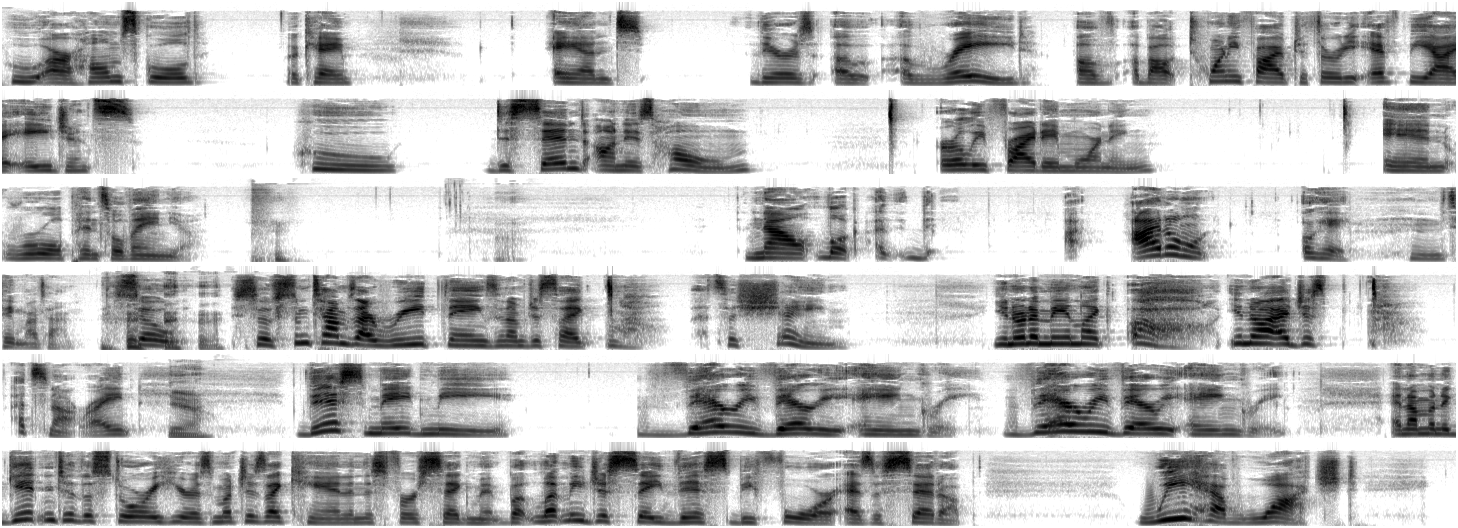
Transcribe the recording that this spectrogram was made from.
who are homeschooled. Okay. And there's a, a raid of about 25 to 30 FBI agents who descend on his home early Friday morning in rural Pennsylvania. now, look, I- I don't, okay, hmm, take my time. So so sometimes I read things and I'm just like, oh, that's a shame. You know what I mean? Like, oh, you know, I just that's not right. Yeah. This made me very, very angry. Very, very angry. And I'm going to get into the story here as much as I can in this first segment, but let me just say this before as a setup. We have watched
